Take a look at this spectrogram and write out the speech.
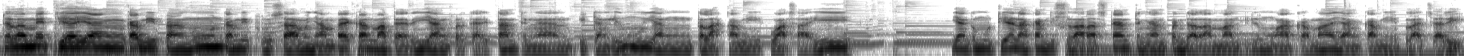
Dalam media yang kami bangun, kami berusaha menyampaikan materi yang berkaitan dengan bidang ilmu yang telah kami kuasai, yang kemudian akan diselaraskan dengan pendalaman ilmu agama yang kami pelajari.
